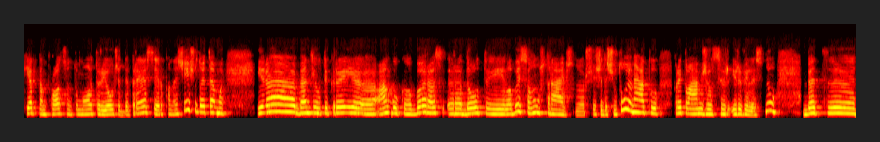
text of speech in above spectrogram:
kiek tam procentų moterų jaučia depresiją ir panašiai šitoje temoje, yra bent jau tikrai e, anglų kalba ras, radau tai labai senų straipsnių, ir 60-ųjų metų, praeito amžiaus ir, ir vėlesnių, bet e,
